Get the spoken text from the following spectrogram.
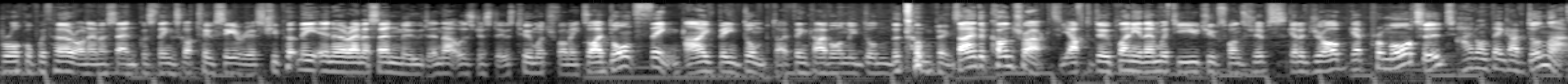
broke up with her on MSN because things got too serious. She put me in her MSN mood and that was just, it was too much for me. So I don't think I've been dumped. I think I've only done the dumping. Signed a contract. You have to do plenty of them with your YouTube sponsorships. Get a job. Get promoted. I don't think I've done that.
